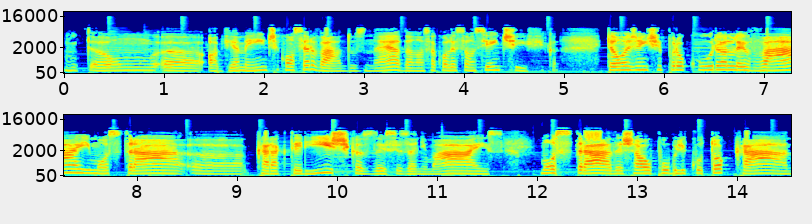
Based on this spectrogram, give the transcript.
Então, uh, obviamente, conservados, né, da nossa coleção científica. Então, a gente procura levar e mostrar uh, características desses animais, mostrar, deixar o público tocar,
